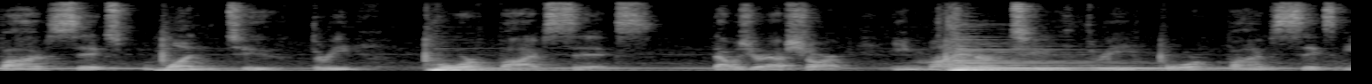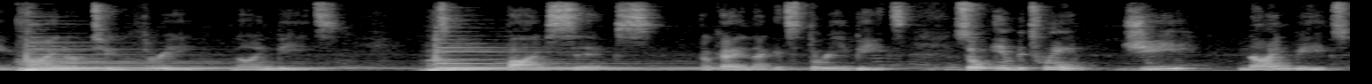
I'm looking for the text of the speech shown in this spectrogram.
Five, six. One, two, three, four, five, six. That was your F sharp. E minor, two, three, four, five, six. E minor, two, three, nine beats. D, five, six. okay, and that gets three beats. Mm-hmm. So in between, G, nine beats,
